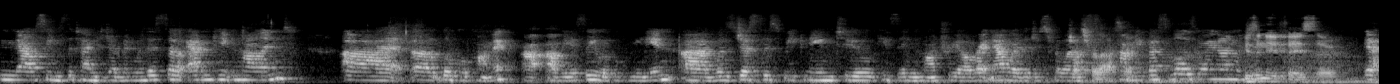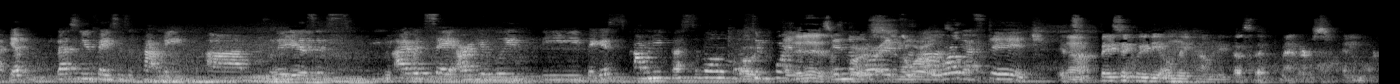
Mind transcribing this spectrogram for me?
now seems the time to jump in with this. So, Adam Cayton Holland, uh, a local comic, uh, obviously a local comedian, uh, was just this week named to. He's in Montreal right now, where the Just for Laughs, Just for Laughs, comedy festival is going on. Which He's a new face there. yeah, yep, best new faces of comedy. Um, this is, I would say, arguably the biggest comedy festival, most Oh, important. It is, of in course, the, wor- in it's the world. world Yeah. stage. It's Yeah. basically the only comedy fest that matters anymore.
